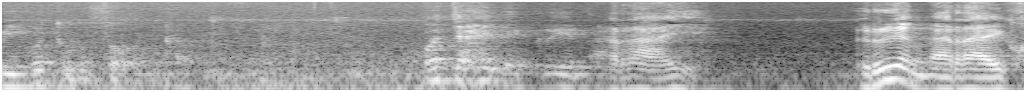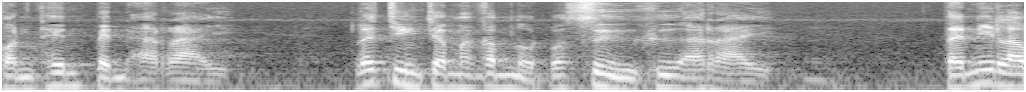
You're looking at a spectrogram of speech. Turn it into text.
มีวัตถุประสงค์ครับ ว่าจะให้เด็กเรียนอะไร เรื่องอะไร คอนเทนต์เป็นอะไร แล้วจึงจะมากำหนดว่าสื่อคืออะไร แต่นี่เรา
